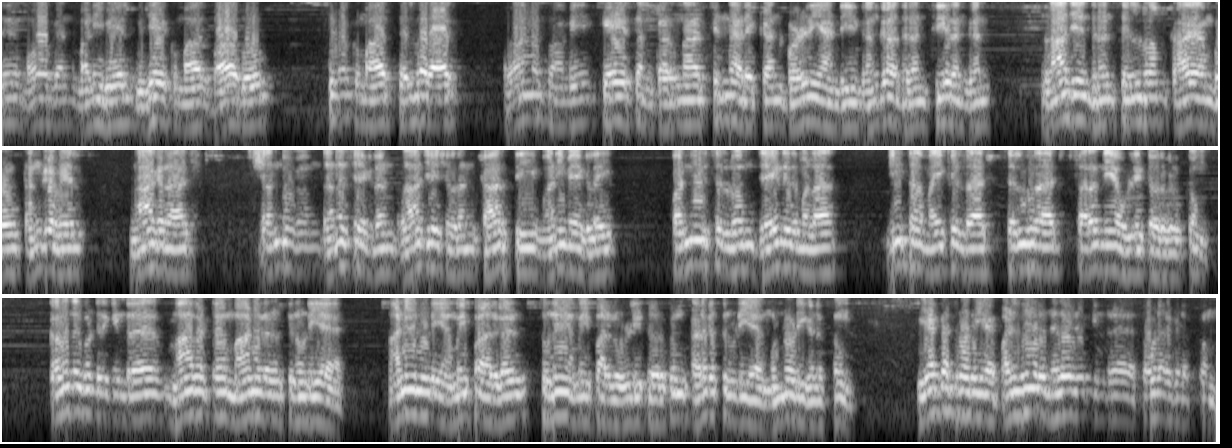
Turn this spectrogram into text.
அதாவது மோகன் Manivel Vijayakumar Babu Sivakumar Selvaraj Ramaswamy K S M Karuna Chinna Adaikkan Palaniyandi Gangadharan Seerangan Rajendran Selvam Kayambu Thangavel Nagaraj Shanmugam Dhanasekaran Rajeswaran Karthi Manimegalai Panneerselvam Jayanirmala Geetha Michaelraj Selvaraj Saranya உள்ளிட்டவர்களுக்கும் கலந்து கொண்டிருக்கின்ற மாவட்ட மாநகரத்தினுடைய அணியினுடைய அமைப்பாளர்கள் துணை அமைப்பாளர்கள் உள்ளிட்டோருக்கும் கழகத்தினுடைய முன்னோடிகளுக்கும் இயக்கத்தினுடைய பல்வேறு நிலையிருக்கின்ற தோழர்களுக்கும்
